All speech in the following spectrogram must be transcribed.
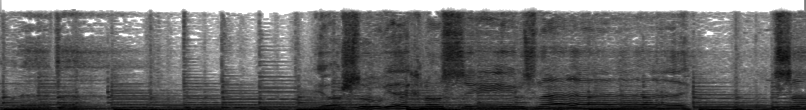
vrata. Još uvijek nosim znaj Sa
